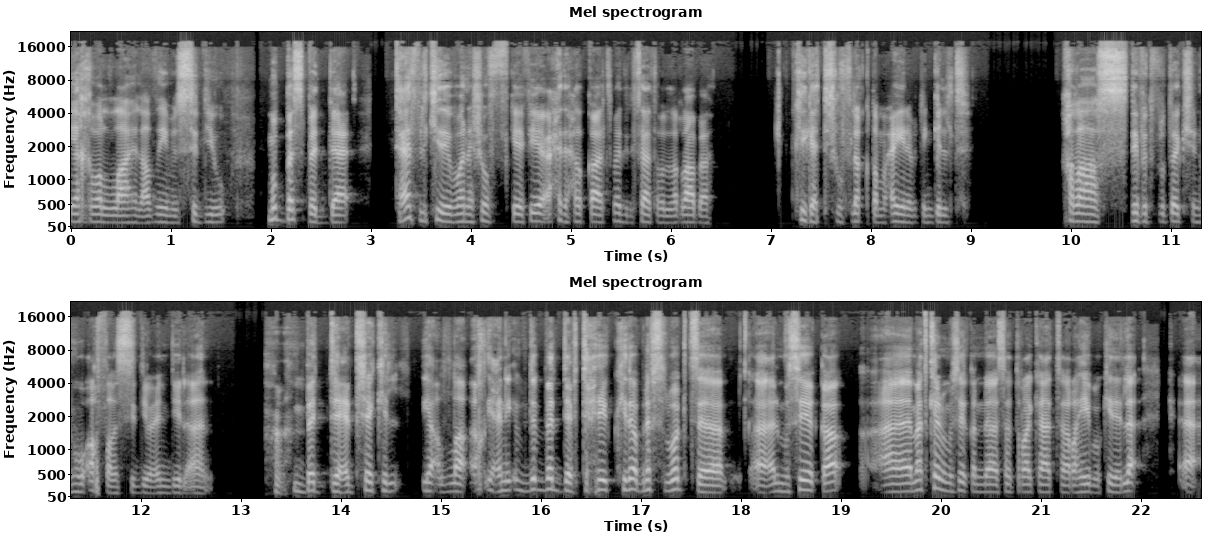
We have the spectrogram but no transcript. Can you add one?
يا أخي والله العظيم الاستديو مو بس بدع. تعرف كذا وأنا أشوف كيف في أحد الحلقات ما أدري الثالثة ولا الرابعة كذا قاعد تشوف لقطة معينة بعدين قلت خلاص David Production هو أفضل استديو عندي الآن. مبدع بشكل يا الله يعني بد- مبدع في التحريك كذا بنفس الوقت آه، الموسيقى آه، ما أتكلم الموسيقى ان soundtrack ات رهيبة وكذا لا آه،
